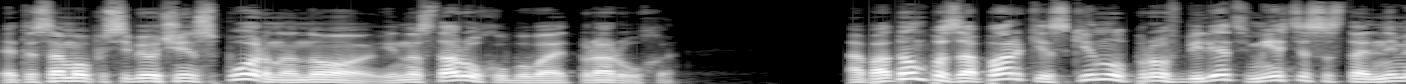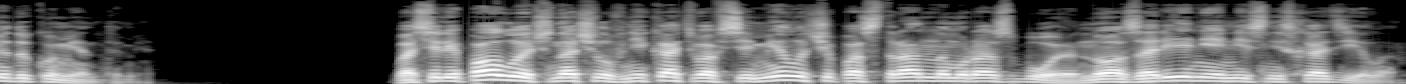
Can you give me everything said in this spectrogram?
Это само по себе очень спорно, но и на старуху бывает проруха. А потом по запарке скинул профбилет вместе с остальными документами. Василий Павлович начал вникать во все мелочи по странному разбою, но озарение не снисходило.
